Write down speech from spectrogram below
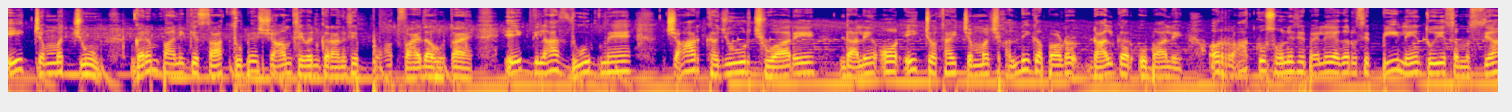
एक चम्मच चून, गर्म पानी के साथ सुबह शाम सेवन कराने से बहुत फ़ायदा होता है। एक गिलास दूध में चार खजूर छुआरे डालें और एक चौथाई चम्मच हल्दी का पाउडर डालकर उबालें और रात को सोने से पहले अगर उसे पी लें तो ये समस्या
